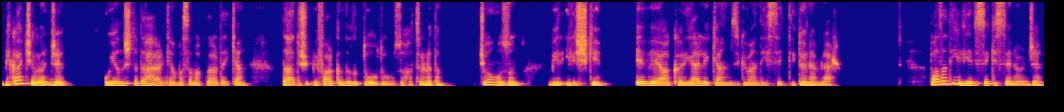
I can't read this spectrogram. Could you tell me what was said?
Birkaç yıl önce uyanışta daha erken basamaklardayken daha düşük bir farkındalıkta olduğumuzu hatırladım. Çoğumuzun bir ilişki, ev veya kariyerle kendimizi güvende hissettiği dönemler. Fazla değil 7-8 sene önce.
